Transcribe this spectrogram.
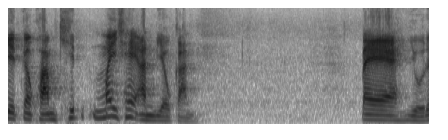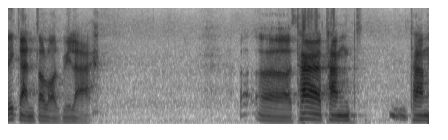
จิตกับความคิดไม่ใช่อันเดียวกัน แต่อยู่ด้วยกันตลอดเวลาถ้าทางทาง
